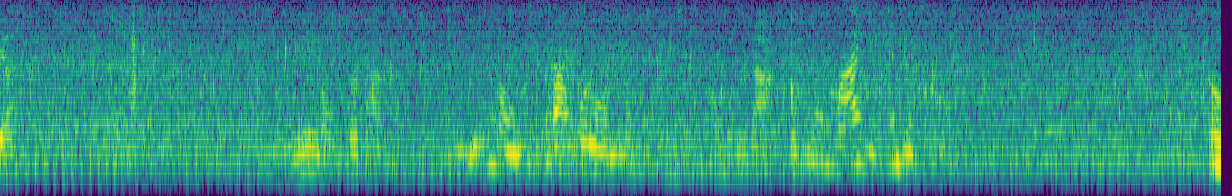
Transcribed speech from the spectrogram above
สียนี่หนองก็ทากนี่หนองทางก็หล่นเอามือด่าต้นไม้อย่างนั้นอยู่โอ้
